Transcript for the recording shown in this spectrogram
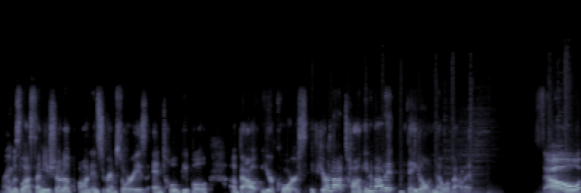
Right. When was the last time you showed up on Instagram stories and told people about your course? If you're not talking about it, they don't know about it. So,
